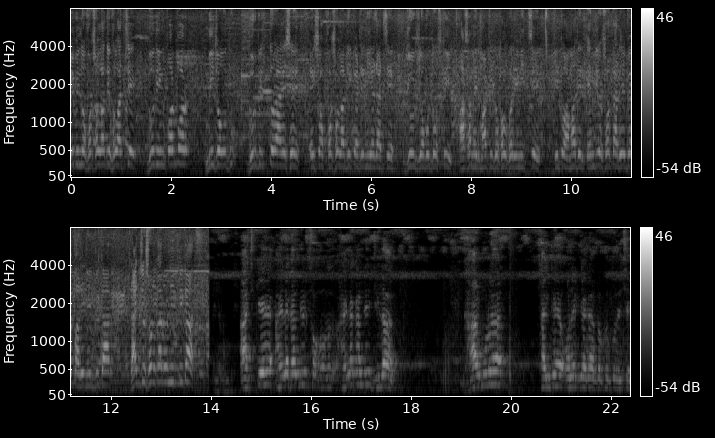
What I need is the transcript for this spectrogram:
বিভিন্ন ফসলাদি ফলাচ্ছে, দুদিন পর পর মিজো দুর্বৃত্তরা এসে এইসব ফসলাদি কেটে নিয়ে যাচ্ছে, জোর জবরদস্তি আসামের মাটি দখল করে নিচ্ছে। কিন্তু আমাদের কেন্দ্রীয় সরকার এই ব্যাপারে নির্বিকার, রাজ্য সরকারও নির্বিকার। আজকে হাইলাকান্দির হাইলাকান্দি জেলার ঘাড়মুড়ার সাইডে অনেক জায়গা দখল করেছে।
